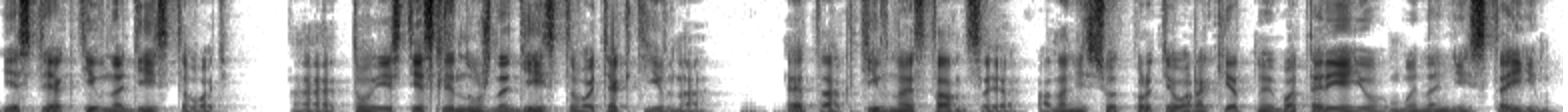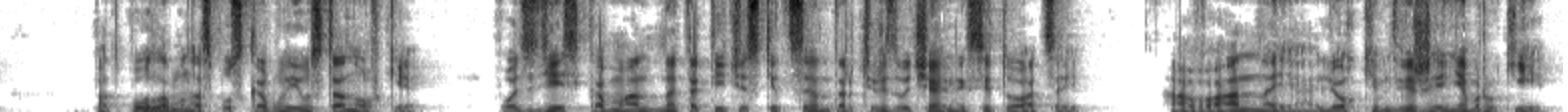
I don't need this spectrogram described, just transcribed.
«если активно действовать». Э, то есть, если нужно действовать активно. Это активная станция. Она несет противоракетную батарею, мы на ней стоим. Под полом у нас пусковые установки. Вот здесь командно-тактический центр чрезвычайных ситуаций а ванная легким движением руки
